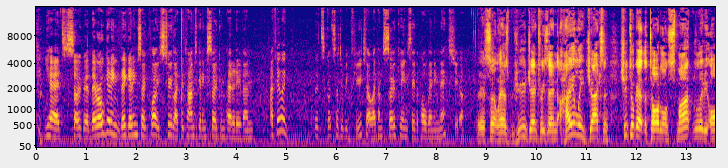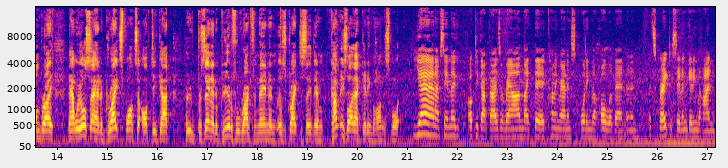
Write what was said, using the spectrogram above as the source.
yeah, it's so good. They're all getting they're getting so close too. Like the times are getting so competitive, and I feel like it's got such a big future. Like I'm so keen to see the pole bending next year. It certainly has huge entries. And Haley Jackson, she took out the title on Smart Lily Ombre. Now we also had a great sponsor, OptiGut, who presented a beautiful rug from then, and it was great to see them companies like that getting behind the sport. Yeah, and I've seen the OptiGut guys around, like they're coming around and supporting the whole event, and it's great to see them getting behind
